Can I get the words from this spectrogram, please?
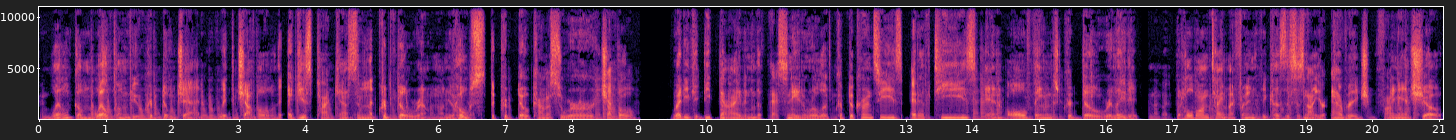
Welcome, welcome to Crypto Chat with Chapo, the edgiest podcast in the crypto realm. I'm your host, the crypto connoisseur Chapo, ready to deep dive into the fascinating world of cryptocurrencies, NFTs, and all things crypto related. But hold on tight, my friend, because this is not your average finance show.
